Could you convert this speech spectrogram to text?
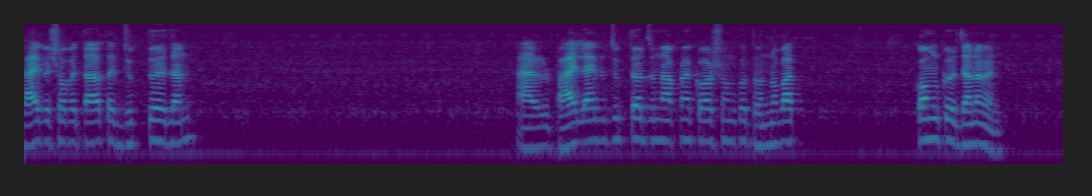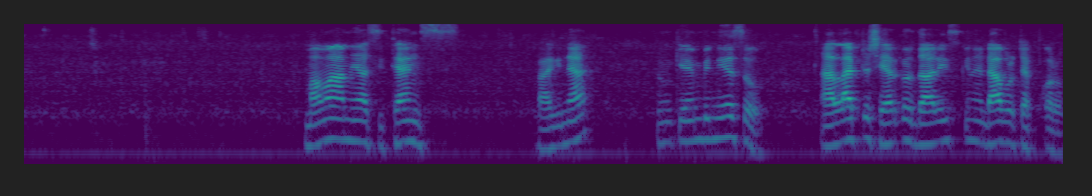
লাইভে সবাই তাড়াতাড়ি যুক্ত হয়ে যান। আর ভাই লাইভে যুক্ত হওয়ার জন্য আপনাকে অসংখ্য ধন্যবাদ। কমেন্ট করে জানাবেন। মামা, আমি আছি থ্যাঙ্কস ভাগিনা, তুমি কি এমবি নিয়েছো? আর লাইভটা শেয়ার করে দাও, আর স্ক্রিনে ডাবল ট্যাপ করো।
